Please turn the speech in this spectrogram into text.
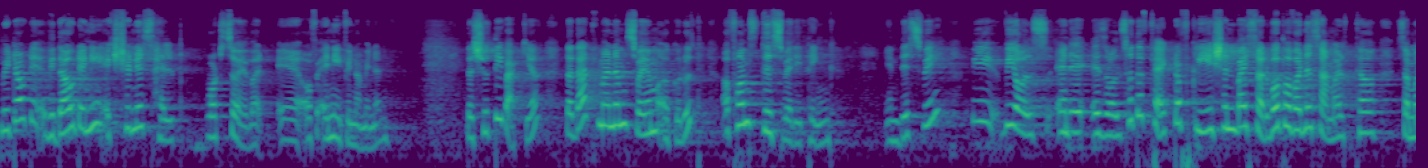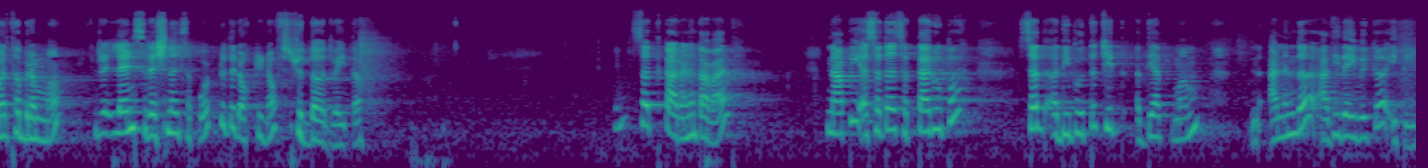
without without any extraneous help whatsoever uh, of any phenomenon. The Shruti Vakya, Tadatmanam Swayam Akurut, affirms this very thing. In this way, we, we also, and is also the fact of creation by Sarva Bhavana Samartha, Samartha Brahma lends rational support to the doctrine of Shuddha Advaita. Sat Karanatavad, Napi Asata Sattarupa, Sad Adhibhuta Chit Adhyatmam, Ananda Adhidaivika Iti.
